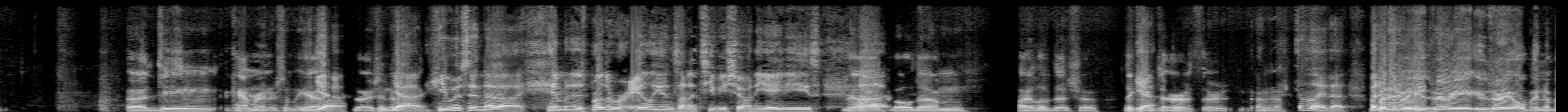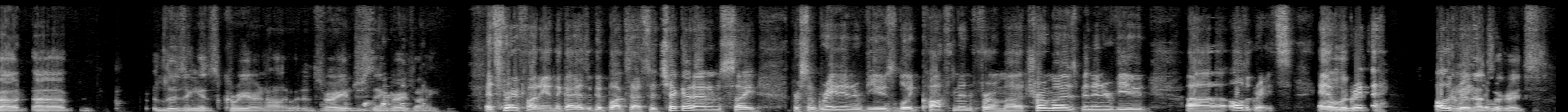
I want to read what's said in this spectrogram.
guy, uh, uh, Dean Cameron or something. Yeah, yeah, Sorry, yeah. He was in. Uh, him and his brother were aliens on a TV show in the 80s. Yeah, uh, called. Um, I love that show. They came yeah. to Earth, or I don't know, something like that. But, but anyway, great... he was very he was very open about uh, losing his career in Hollywood. It's very interesting, very funny. It's very funny, and the guy has a good blog site. So check out Adam's site for some great interviews. Lloyd Kaufman from uh, Troma has been interviewed. Uh, all the greats, and all the great, all the greats. Not so greats.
